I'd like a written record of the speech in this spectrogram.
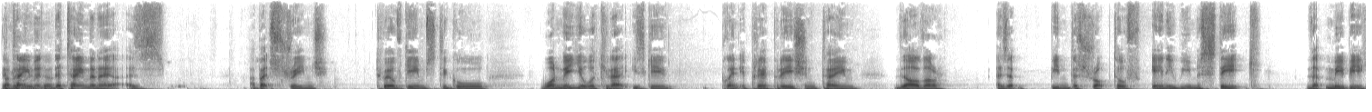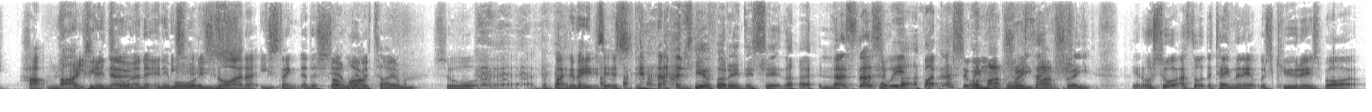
The timing, the timing is a bit strange. 12 games to go. One way you look at it, he's gave plenty of preparation time. The other, is it been disruptive? Any wee mistake that maybe happens ah, between now. Not in it anymore. He's, he's not in it. He's thinking of the summer early retirement. So, uh, by the way, it's, it's you've already said that. That's that's the way. But that's the way. Oh, Mark's right. Think. Mark's right. You know, so I thought the timing of it was curious, but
